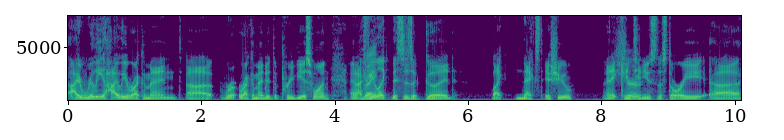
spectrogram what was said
I really highly recommend, uh, re- recommended the previous one, and I Right. feel like this is a good, like, next issue, and it Sure. continues the story. Uh,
